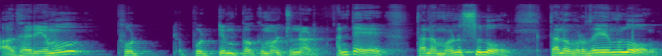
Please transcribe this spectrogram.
అధైర్యము పుట్ పుట్టింపకమంటున్నాడు. అంటే తన మనసులో తన హృదయంలో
